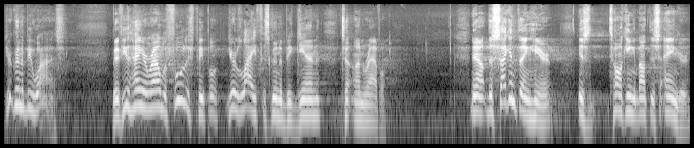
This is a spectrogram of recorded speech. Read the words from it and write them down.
you're going to be wise. But if you hang around with foolish people, your life is going to begin to unravel. Now, the second thing here is talking about this anger,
